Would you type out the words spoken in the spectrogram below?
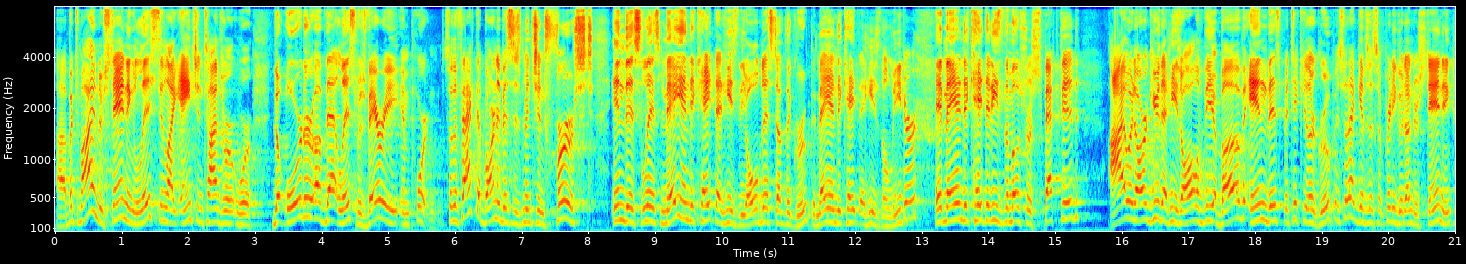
Uh, but to my understanding, lists in like ancient times were, were, the order of that list was very important. So the fact that Barnabas is mentioned first in this list may indicate that he's the oldest of the group. It may indicate that he's the leader. It may indicate that he's the most respected I would argue that he's all of the above in this particular group, and so that gives us a pretty good understanding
